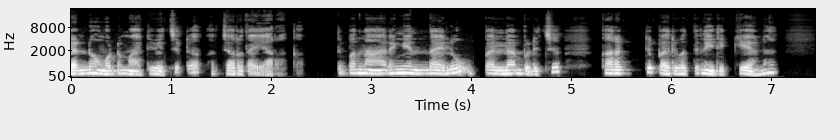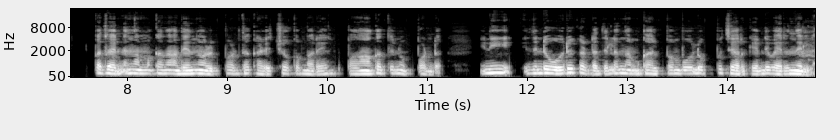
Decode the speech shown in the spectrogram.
രണ്ടും അങ്ങോട്ട് മാറ്റി വെച്ചിട്ട് അച്ചാർ തയ്യാറാക്കാം. ഇതിപ്പം നാരങ്ങ എന്തായാലും ഉപ്പെല്ലാം പിടിച്ച് കറക്റ്റ് പരുവത്തിന് ഇരിക്കുകയാണ്. ഇപ്പം തന്നെ നമുക്ക് അതിൽ നിന്ന് ഉൾപ്പെടുത്ത് കഴിച്ചു നോക്കുമ്പോൾ പറയാം പാകത്തിന് ഉപ്പുണ്ട്. ഇനി ഇതിന്റെ ഒരു ഘട്ടത്തിലും നമുക്ക് അല്പം പോലും ഉപ്പ് ചേർക്കേണ്ടി വരുന്നില്ല.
